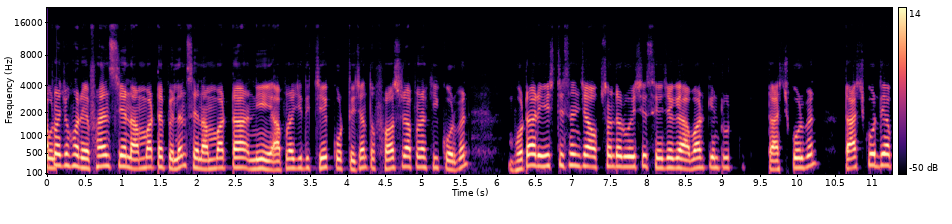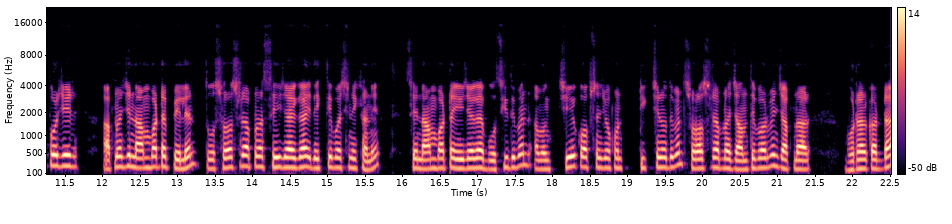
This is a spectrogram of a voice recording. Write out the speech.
আপনারা যখন রেফারেন্স যে নাম্বারটা পেলেন, সে নাম্বারটা নিয়ে আপনারা যদি চেক করতে চান, তো সরাসরি আপনারা কী করবেন? ভোটার রেজিস্ট্রেশন যে অপশানটা রয়েছে সেই জায়গায় আবার কিন্তু টাচ করবেন। টাচ করে দেওয়ার পর যে আপনার যে নাম্বারটা পেলেন, তো সরাসরি আপনারা সেই জায়গায় দেখতে পাচ্ছেন এখানে, সেই নাম্বারটা এই জায়গায় বসিয়ে দেবেন এবং চেক অপশানে যখন টিক চিহ্ন দেবেন, সরাসরি আপনারা জানতে পারবেন যে আপনার ভোটার কার্ডটা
